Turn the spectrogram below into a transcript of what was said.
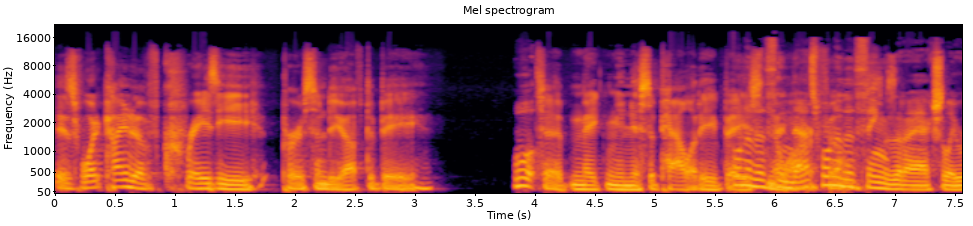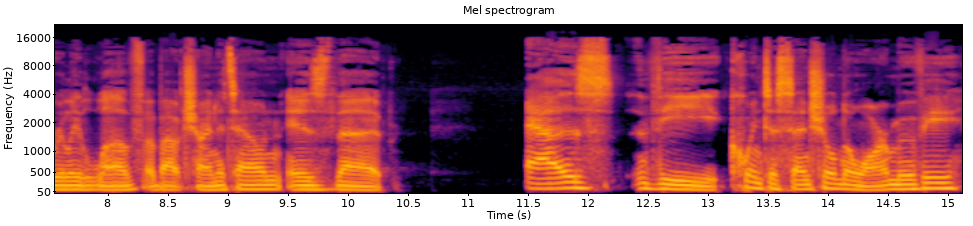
is what kind of crazy person do you have to be Well, to make municipality based? one of the thing, that's one of the things that I actually really love about Chinatown is that as the quintessential noir movie,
